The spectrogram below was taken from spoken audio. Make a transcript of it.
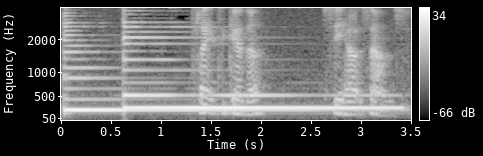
Play it together, see how it sounds.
